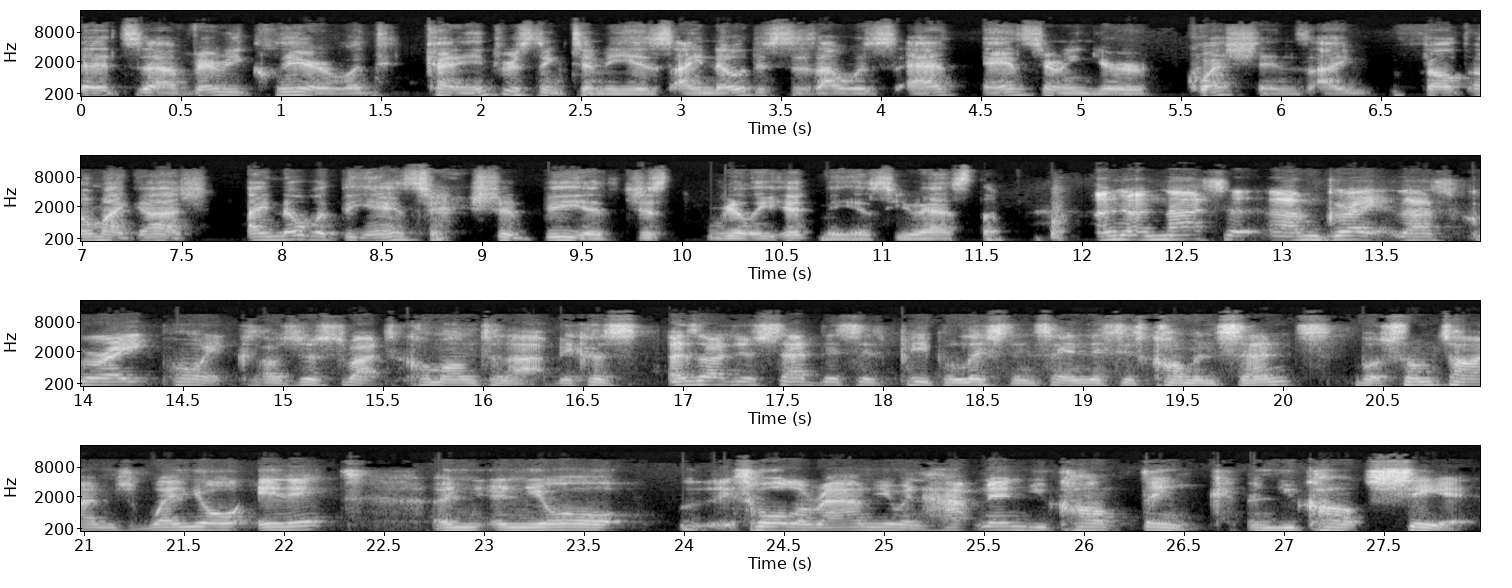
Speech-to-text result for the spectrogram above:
it's uh, very clear. What kind of interesting to me is I noticed as I was at answering your questions, I felt, oh my gosh, I know what the answer should be. It just really hit me as you asked them. And, and that's um great. That's great point because I was just about to come on to that because as I just said, this is people listening saying this is common sense, but sometimes when you're in it and and you're it's all around you and happening, you can't think and you can't see it.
